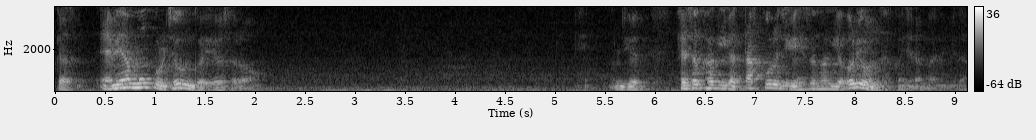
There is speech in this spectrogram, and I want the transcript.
그러니까 애매한 문구를 적은 거예요, 서로. 이게 해석하기가 딱 부러지게 해석하기가 어려운 사건이란 말입니다.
